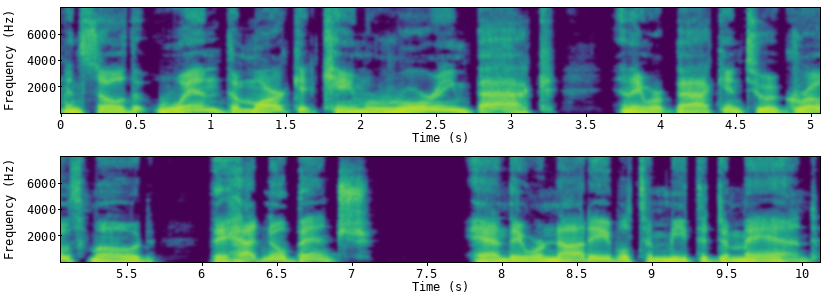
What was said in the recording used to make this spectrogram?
And so when the market came roaring back and they were back into a growth mode, they had no bench and they were not able to meet the demand.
